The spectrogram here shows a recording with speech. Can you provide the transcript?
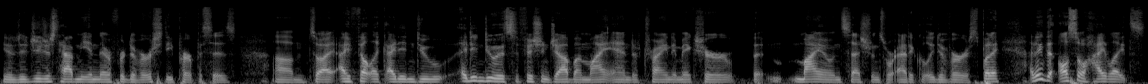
you know, did you just have me in there for diversity purposes? Um, so I, I, felt like I didn't do I didn't do a sufficient job on my end of trying to make sure that my own sessions were adequately diverse. But I, I think that also highlights.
